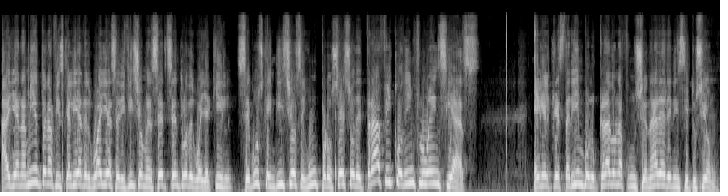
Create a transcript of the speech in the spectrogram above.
Allanamiento en la Fiscalía del Guayas, edificio Merced, centro de Guayaquil. Se busca indicios en un proceso de tráfico de influencias en el que estaría involucrada una funcionaria de la institución.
